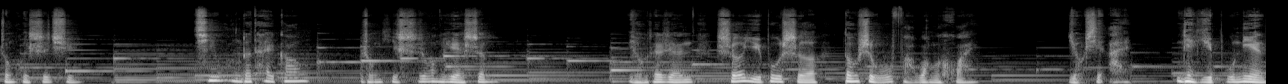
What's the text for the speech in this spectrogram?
终会失去。期望的太高，容易失望越深。有的人舍与不舍都是无法忘怀，有些爱念与不念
